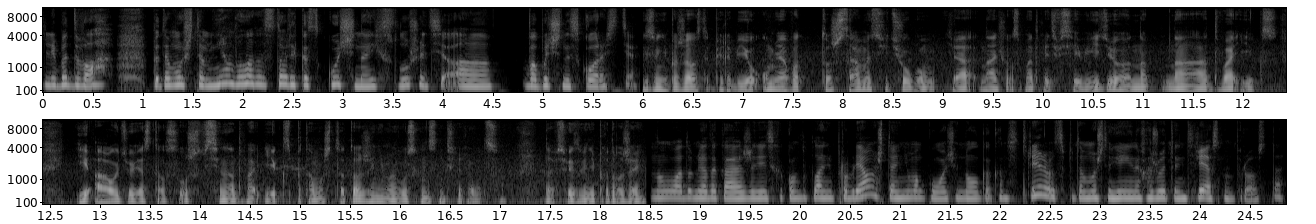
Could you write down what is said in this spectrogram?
либо 2, потому что мне было настолько скучно их слушать а, в обычной скорости. Извини, пожалуйста, перебью. У меня вот то же самое с YouTube. Я начал смотреть все видео на, на 2х, и аудио я стал слушать все на 2х, потому что тоже не могу сконцентрироваться. Да, все, извини, продолжай. Ну вот у меня такая же есть в каком-то плане проблема, что я не могу очень долго концентрироваться, потому что я не нахожу это интересным просто.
